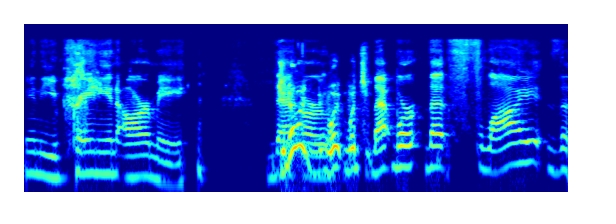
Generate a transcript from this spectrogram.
in the Ukrainian army that you know are what, what, what's that were that fly the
